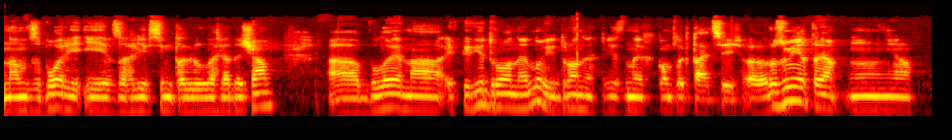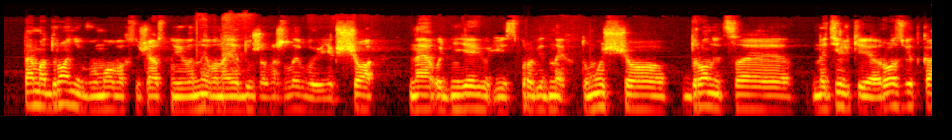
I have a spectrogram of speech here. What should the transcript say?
нам в зборі, і взагалі всім телеглядачам. Були на fpv дрони, ну і дрони різних комплектацій. Розумієте, тема дронів в умовах сучасної війни вона є дуже важливою, якщо не однією із провідних, тому що дрони це не тільки розвідка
